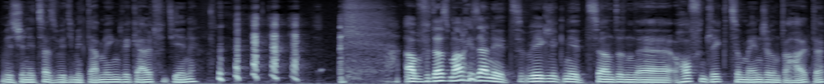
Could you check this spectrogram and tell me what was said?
Wisst ja nicht so, als würde ich mit dem irgendwie Geld verdienen. Aber für das mache ich es auch nicht, wirklich nicht, sondern äh, hoffentlich zum Menschen unterhalten.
